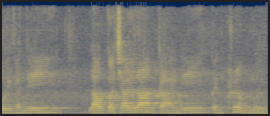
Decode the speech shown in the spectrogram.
คุยกันนี้ เราก็ใช้ร่างกายนี้เป็นเครื่องมือ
